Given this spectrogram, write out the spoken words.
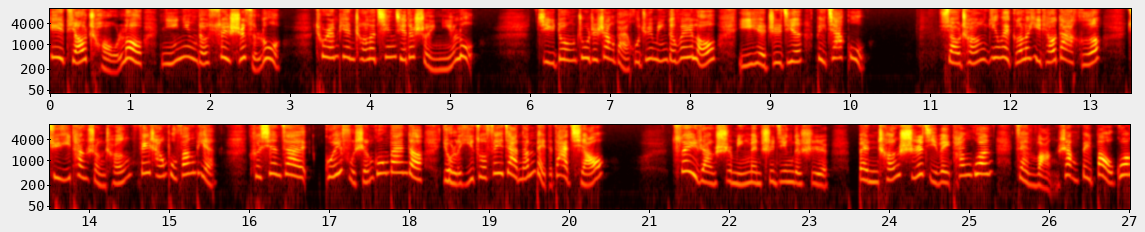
一条丑陋泥泞的碎石子路。突然变成了清洁的水泥路，几栋住着上百户居民的危楼一夜之间被加固。小城因为隔了一条大河，去一趟省城非常不方便。可现在鬼斧神工般的有了一座飞架南北的大桥。最让市民们吃惊的是，本城十几位贪官在网上被曝光，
